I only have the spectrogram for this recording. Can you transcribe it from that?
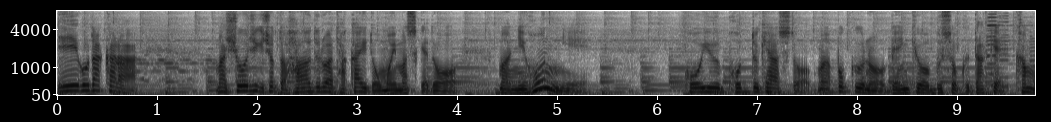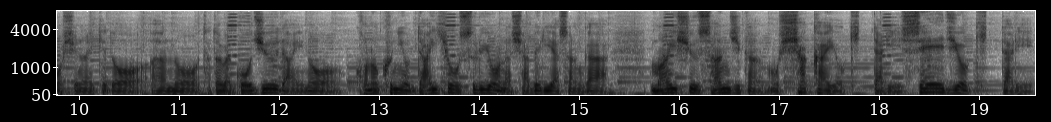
英語だから、まあ、正直ちょっとハードルは高いと思いますけど、まあ、日本にこういうポッドキャスト、まあ、僕の勉強不足だけかもしれないけどあの例えば50代のこの国を代表するようなしゃべり屋さんが毎週3時間もう社会を切ったり政治を切ったり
